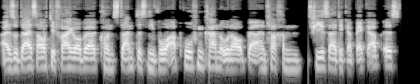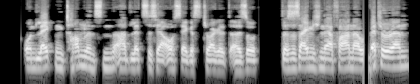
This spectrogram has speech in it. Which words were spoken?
Also da ist auch die Frage, ob er konstantes Niveau abrufen kann oder ob er einfach ein vielseitiger Backup ist. Und Laken Tomlinson hat letztes Jahr auch sehr gestruggelt. Also das ist eigentlich ein erfahrener Veteran,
